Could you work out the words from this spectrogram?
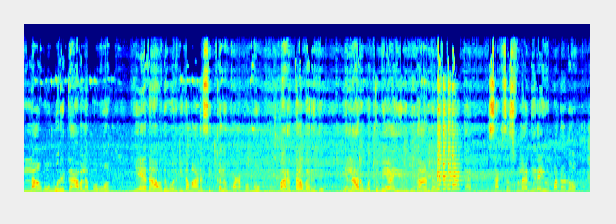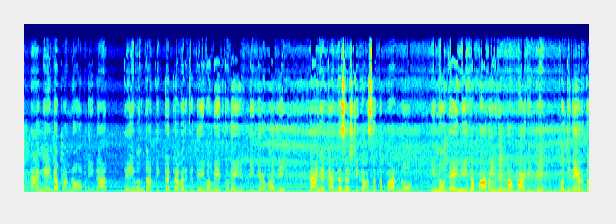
எல்லாம் ஒவ்வொரு ட்ராவல் அப்போவும் ஏதாவது ஒரு விதமான சிக்கலும் குழப்பமும் வரத்தான் வருது. எல்லாரும் ஒத்துமையாக இருந்து தான் அந்த பயணத்தை சக்ஸஸ்ஃபுல்லாக நிறைவு பண்ணணும். நாங்கள் என்ன பண்ணோம் அப்படின்னா தெய்வம் தான் திக்கற்றவருக்கு தெய்வமே துணை அப்படிங்கிற மாதிரி நாங்கள் கந்தசஷ்டி கவசத்தை பாடினோம். இன்னும் தெய்வீக பாடல்கள்லாம் பாடிட்டு கொஞ்ச நேரத்தை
